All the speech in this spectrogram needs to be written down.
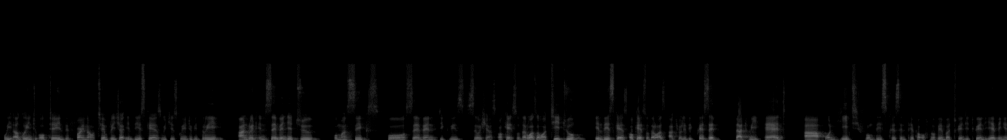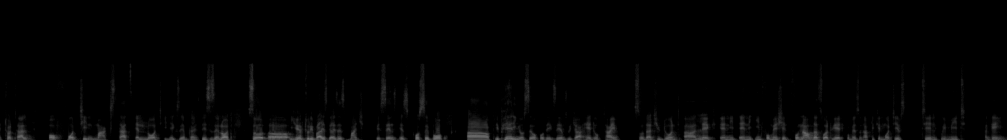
we are going to obtain the final temperature in this case, which is going to be 372.647 degrees Celsius. Okay, so that was our T2 in this case. Okay, so that was actually the question that we had uh, on heat from this question paper of November 2020, having a total of 14 marks. That's a lot in exam, guys. This is a lot. So uh, you have to revise, guys, as much questions as possible uh, preparing yourself for the exams which are ahead of time so that you don't uh, lack any, any information. For now, that's what we had for Maths Zone African Motives till we meet again.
